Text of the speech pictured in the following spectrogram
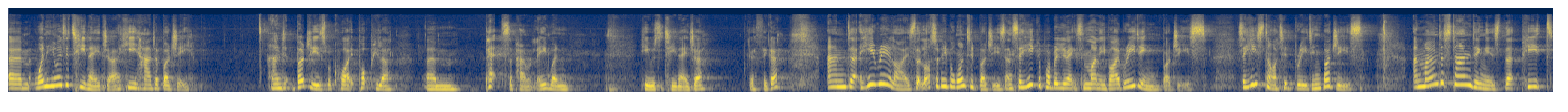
um, when he was a teenager, he had a budgie. And budgies were quite popular um, pets, apparently, when he was a teenager. Go figure. And uh, he realised that lots of people wanted budgies, and so he could probably make some money by breeding budgies. So he started breeding budgies. And my understanding is that Pete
